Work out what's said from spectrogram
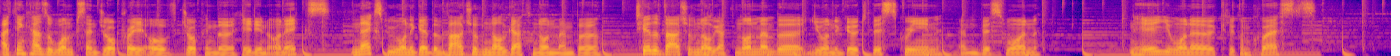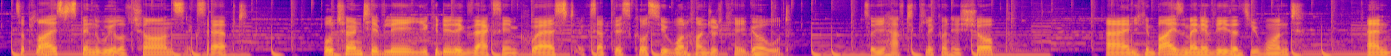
I think has a 1% drop rate of dropping the Hadean Onyx. Next, we want to get the Voucher of Nulgath non-member. To get the Voucher of Nulgath non-member, you want to go to this screen and this one. And here you want to click on quests. It applies to spin the wheel of chance, except alternatively you could do the exact same quest, except this costs you 100k gold. So you have to click on his shop, and you can buy as many of these as you want. And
